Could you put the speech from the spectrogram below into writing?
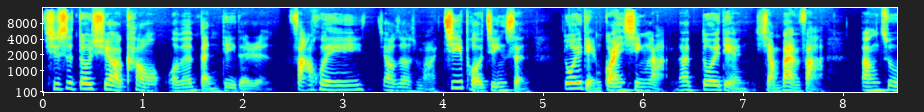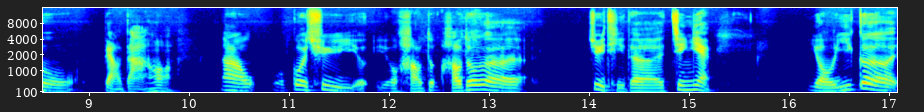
其实都需要靠我们本地的人发挥，叫做什么鸡婆精神，多一点关心啦，那多一点想办法帮助表达哈。那我过去有有好多好多个具体的经验，有一个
